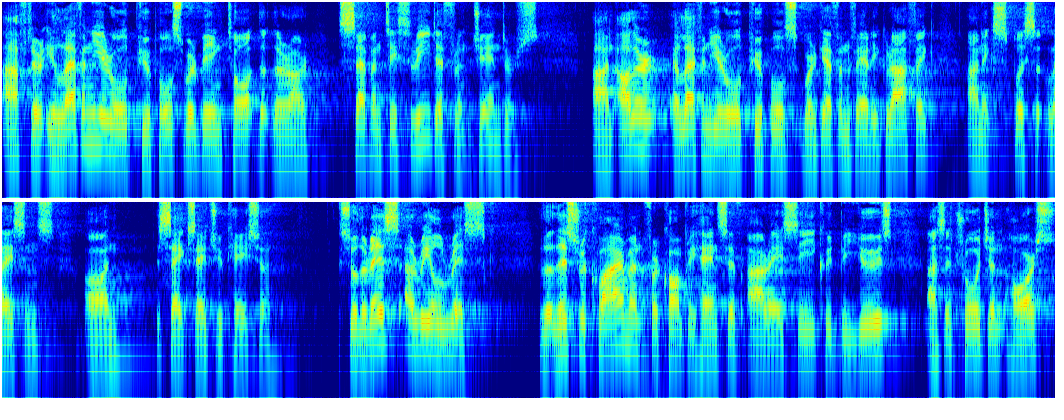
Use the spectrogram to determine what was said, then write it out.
after 11 year old pupils were being taught that there are 73 different genders. And other 11 year old pupils were given very graphic and explicit lessons on sex education. So there is a real risk that this requirement for comprehensive RSE could be used as a Trojan horse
